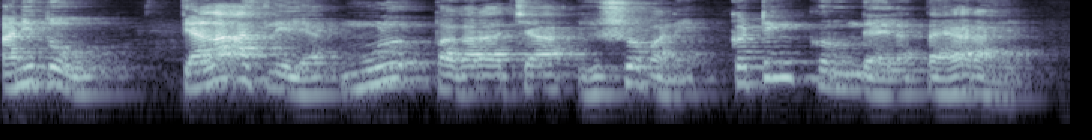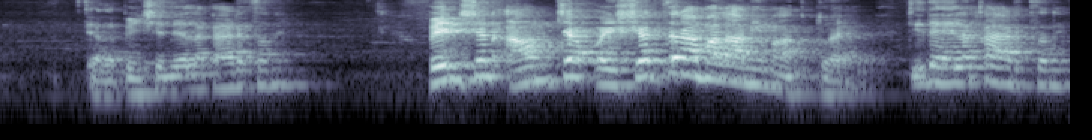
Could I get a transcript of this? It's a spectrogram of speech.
आणि तो त्याला असलेल्या मूळ पगाराच्या हिशोबाने कटिंग करून द्यायला तयार आहे त्याला पेन्शन द्यायला काय अडचण आहे? पेन्शन आमच्या पैशात जर आम्हाला आम्ही मागतोय ती द्यायला काय अडचण आहे?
